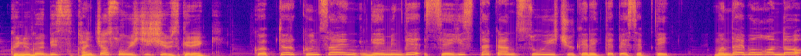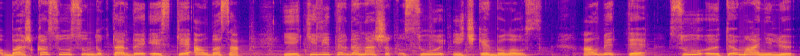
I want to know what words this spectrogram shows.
Күнүгө биз канча суу ичишибиз керек көптөр күн сайын кеминде сегиз стакан суу ичүү керек деп эсептейт. Мындай болгондо башка суусундуктарды эске албасак эки литрден ашык суу ичкен болобуз. Албетте суу өтө маанилүү.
